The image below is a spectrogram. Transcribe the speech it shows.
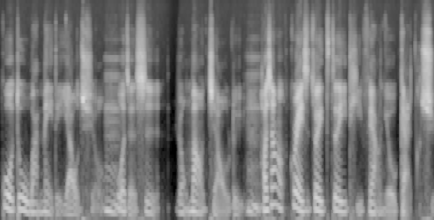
过度完美的要求，或者是容貌焦虑？嗯，好像 Grace 对这一题非常有感觉。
